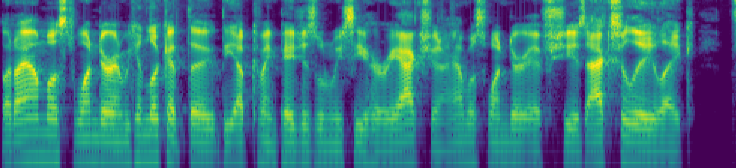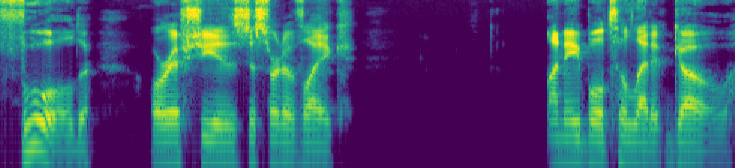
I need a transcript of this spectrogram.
but i almost wonder and we can look at the the upcoming pages when we see her reaction i almost wonder if she is actually like fooled or if she is just sort of like unable to let it go.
